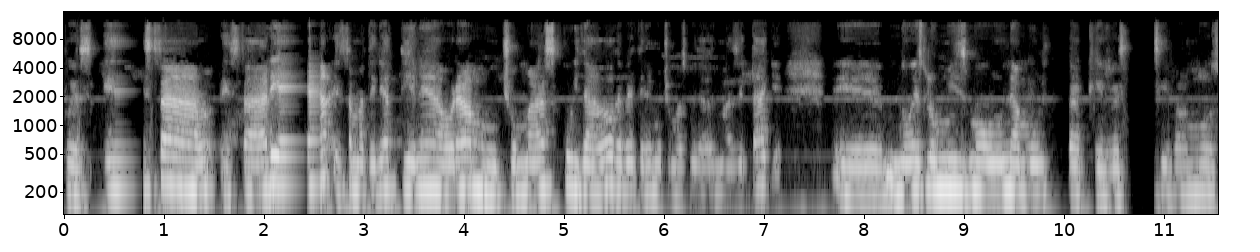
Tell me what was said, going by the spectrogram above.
pues esta, esta área, esta materia tiene ahora mucho más cuidado, debe tener mucho más cuidado y más detalle. Eh, no es lo mismo una multa que recibamos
